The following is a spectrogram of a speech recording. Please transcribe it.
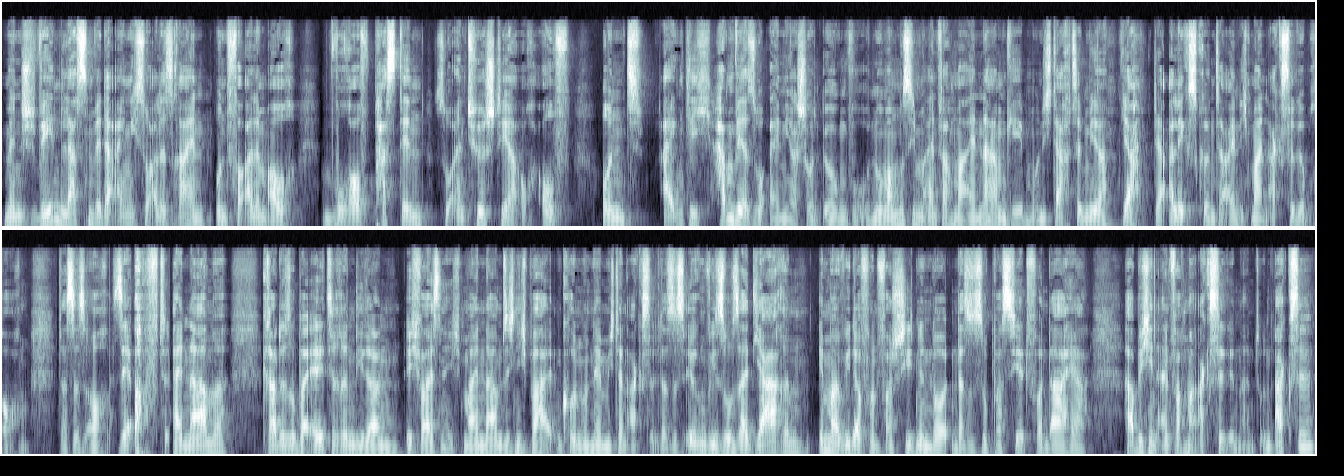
Mensch, wen lassen wir da eigentlich so alles rein? Und vor allem auch, worauf passt denn so ein Türsteher auch auf? Und eigentlich haben wir so einen ja schon irgendwo. Nur man muss ihm einfach mal einen Namen geben. Und ich dachte mir, ja, der Alex könnte eigentlich mal einen Axel gebrauchen. Das ist auch sehr oft ein Name, gerade so bei Älteren, die dann, ich weiß nicht, meinen Namen sich nicht behalten können und mich dann Axel. Das ist irgendwie so seit Jahren immer wieder von verschiedenen Leuten, dass es so passiert. Von daher habe ich ihn einfach mal Axel genannt. Und Axel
